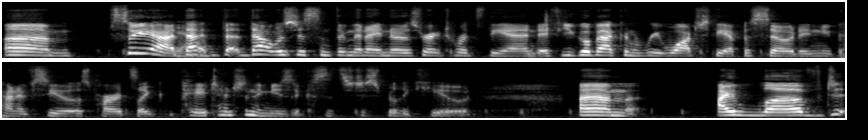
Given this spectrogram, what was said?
Um, so yeah, Yeah. That, that that was just something that I noticed right towards the end. If you go back and rewatch the episode and you kind of see those parts, like pay attention to the music because it's just really cute. Um, I loved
